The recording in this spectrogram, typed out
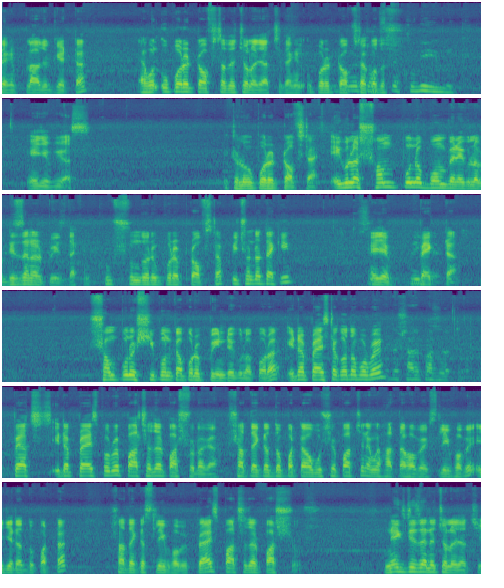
দেখেন প্লাজোর ঘেরটা। এখন উপরের টপসটাতে চলে যাচ্ছে দেখেন। উপরের টপসটা কত খুবই ইউনিক এই যে বিয়াস এটা হলো উপরের টপসটা এগুলো সম্পূর্ণ বোম্বের এগুলো ডিজাইনার পিস দেখেন। খুব সুন্দর উপরের টপসটা পিছনটা দেখি এই যে ব্যাগটা সম্পূর্ণ শিপন কাপড়ের প্রিন্ট এগুলো করা। এটার প্রাইসটা কত পড়বে? এটা সাড়ে পাঁচ হাজার প্যাচ এটা প্রাইস পড়বে পাঁচ হাজার পাঁচশো টাকা। সাথে একটা দোপাট্টা অবশ্যই পাচ্ছেন এবং হাতা হবে স্লিভ হবে এই যেটা দোপাট্টা সাথে একটা স্লিভ হবে। প্রাইস পাঁচ হাজার পাঁচশো। নেক্সট ডিজাইনে চলে যাচ্ছি।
